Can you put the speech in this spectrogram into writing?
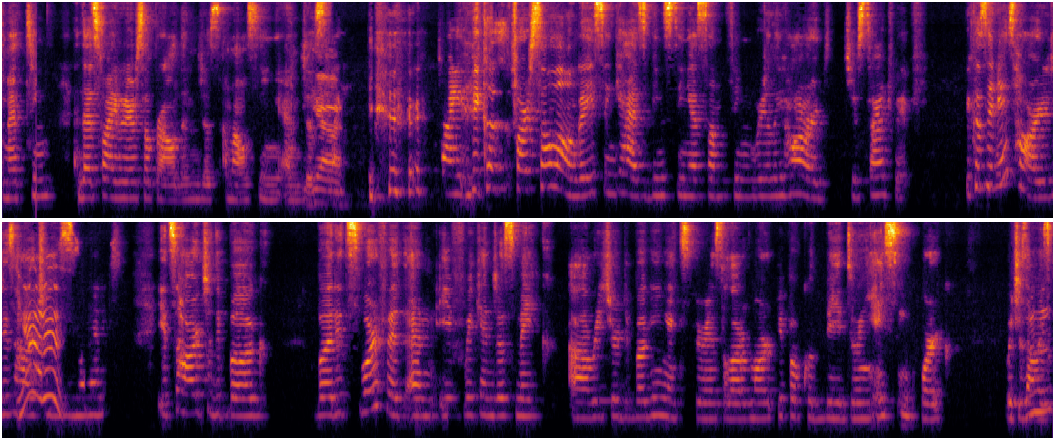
.NET team, and that's why we are so proud and just announcing and just yeah. like trying because for so long async has been seen as something really hard to start with because it is hard. It is hard yeah, it to is. It's hard to debug, but it's worth it. And if we can just make a richer debugging experience, a lot of more people could be doing async work, which is mm-hmm. always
